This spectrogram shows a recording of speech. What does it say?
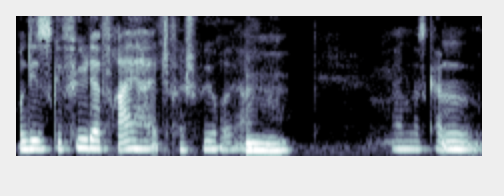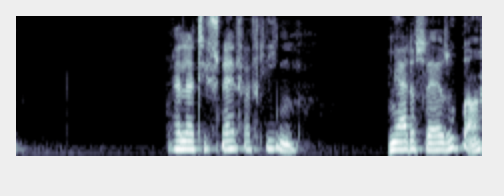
Und dieses Gefühl der Freiheit verspüre. Ja. Mhm. Ähm, das kann relativ schnell verfliegen. ja, das wäre super.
